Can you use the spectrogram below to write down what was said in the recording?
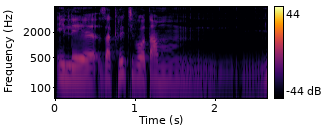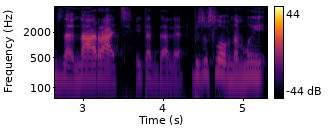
или закрыть его там, не знаю, наорать и так далее. Безусловно, мы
